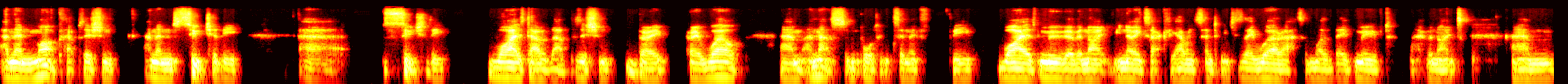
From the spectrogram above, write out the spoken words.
and then mark that position, and then suture the uh, suture the wires down at that position very very well, um, and that's important because then if the wires move overnight, you know exactly how many centimeters they were at and whether they've moved overnight. Um,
